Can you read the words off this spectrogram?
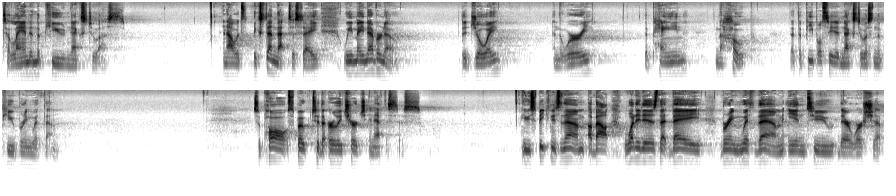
to land in the pew next to us. And I would extend that to say, we may never know the joy and the worry, the pain and the hope that the people seated next to us in the pew bring with them. So, Paul spoke to the early church in Ephesus. He was speaking to them about what it is that they bring with them into their worship.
